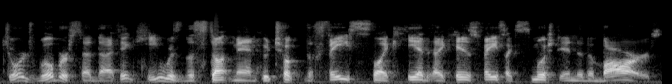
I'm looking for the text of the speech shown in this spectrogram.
George Wilbur said that I think he was the stuntman who took the face like he had like his face like smushed into the bars.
